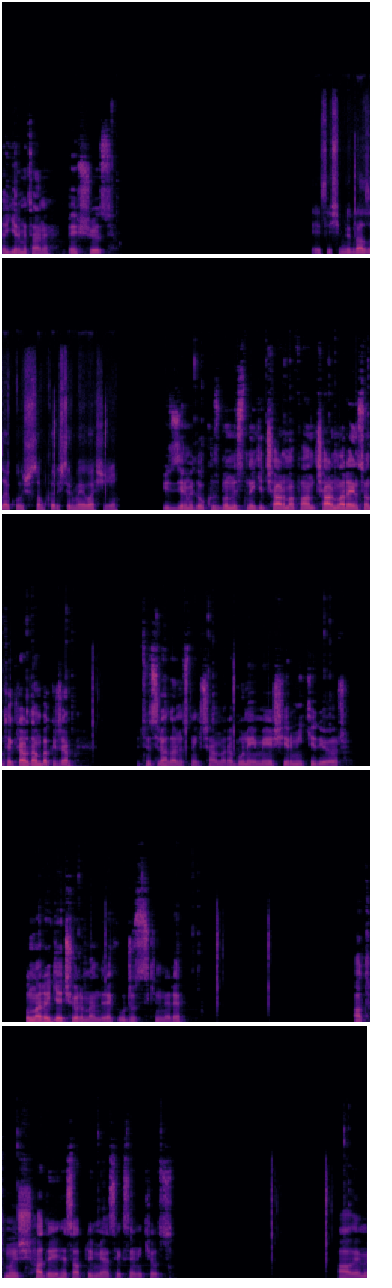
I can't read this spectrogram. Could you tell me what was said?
e, 20 tane. 500. Neyse şimdi biraz daha konuşursam karıştırmaya başlayacağım. 129. Bunun üstündeki charm'a falan. Charm'lara en son tekrardan bakacağım. Bütün silahların üstündeki charm'lara. Bu neymiş? 22 diyor. Bunları geçiyorum ben direkt. Ucuz skinleri. 60. Hadi hesaplayayım ya 82 olsun. AVM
